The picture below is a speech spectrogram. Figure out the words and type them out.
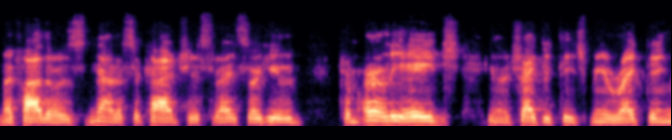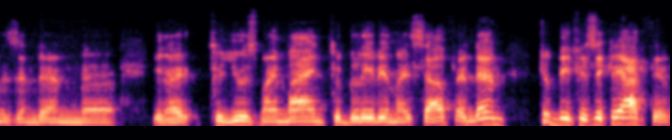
My father was not a psychiatrist right? So he would from early age you know try to teach me right things and then uh, you know to use my mind to believe in myself and then to be physically active.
